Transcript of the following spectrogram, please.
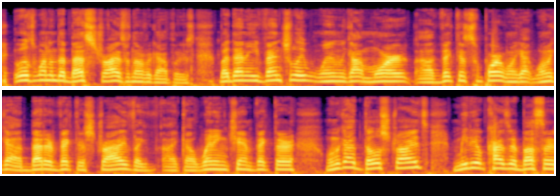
it was one of the best strides for Nova Grapplers. But then eventually, when we got more uh, Victor support, when we got when we got a better Victor strides, like like a winning champ Victor, when we we got those strides, Meteor Kaiser Buster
